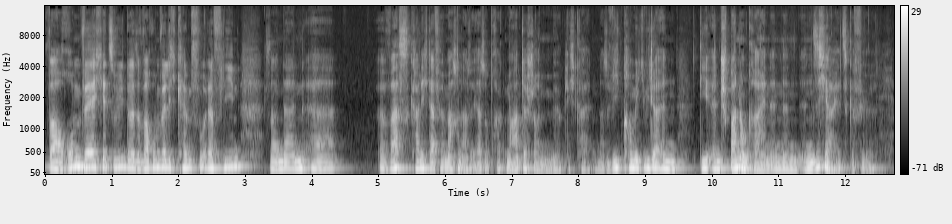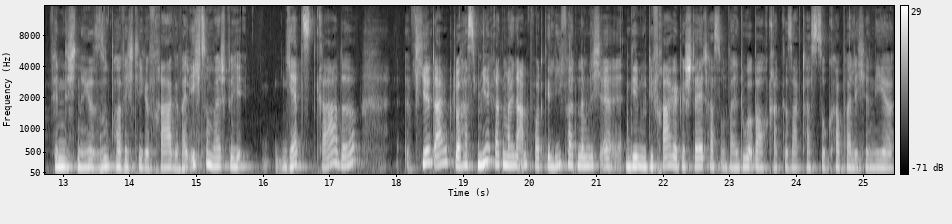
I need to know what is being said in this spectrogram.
warum wäre ich jetzt wütend, also warum will ich kämpfen oder fliehen, sondern äh, was kann ich dafür machen? Also eher so pragmatische Möglichkeiten. Also wie komme ich wieder in die Entspannung rein, in ein Sicherheitsgefühl? Finde ich eine super wichtige Frage, weil ich zum Beispiel jetzt gerade vielen Dank. Du hast mir gerade meine Antwort geliefert, nämlich äh, indem du die Frage gestellt hast und weil du aber auch gerade gesagt hast, so körperliche Nähe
